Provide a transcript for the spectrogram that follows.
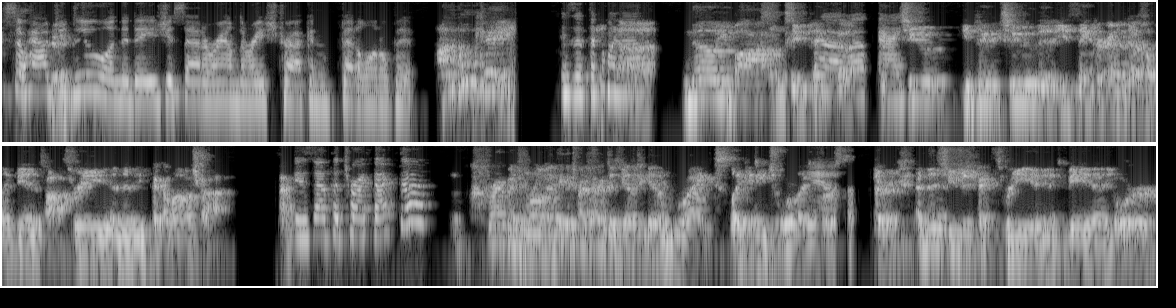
So how'd you do on the days you sat around the racetrack and bet a little bit? I'm okay. Is it the Quinn? Uh, no, you box them. So you pick, oh, uh, okay. pick two. You pick two that you think are going to definitely be in the top three, and then you pick a long shot. Is that the trifecta? correct me if I'm wrong. I think the trifecta is you have to get them right, like in each order, like yeah. first, and this you just pick three and it can be in any order.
